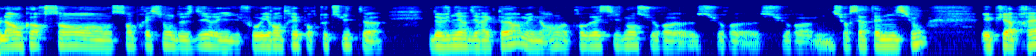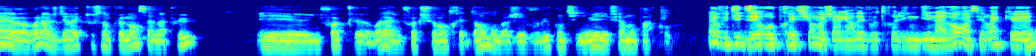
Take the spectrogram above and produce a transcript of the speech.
là encore sans, sans, pression de se dire il faut y rentrer pour tout de suite devenir directeur, mais non, progressivement sur, sur, sur, sur certaines missions. Et puis après, voilà, je dirais que tout simplement, ça m'a plu. Et une fois que, voilà, une fois que je suis rentré dedans, bon, bah, j'ai voulu continuer et faire mon parcours. vous dites zéro pression. Moi, j'ai regardé votre LinkedIn avant et c'est vrai que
